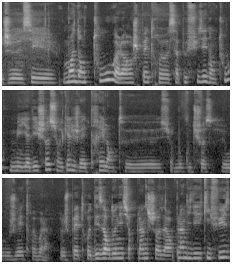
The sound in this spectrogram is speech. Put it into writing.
Je, c'est, moi dans tout, alors je peux être, ça peut fuser dans tout, mais il y a des choses sur lesquelles je vais être très lente euh, sur beaucoup de choses. Où je vais être, voilà, je peux être désordonnée sur plein de choses, avoir plein d'idées qui fusent,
